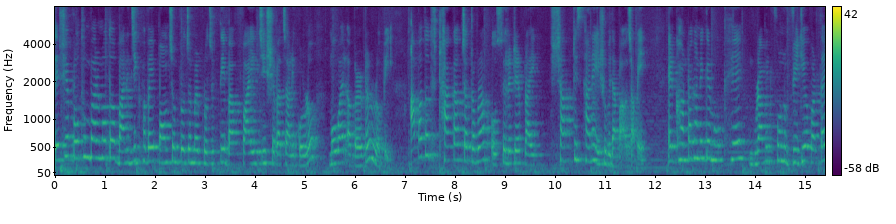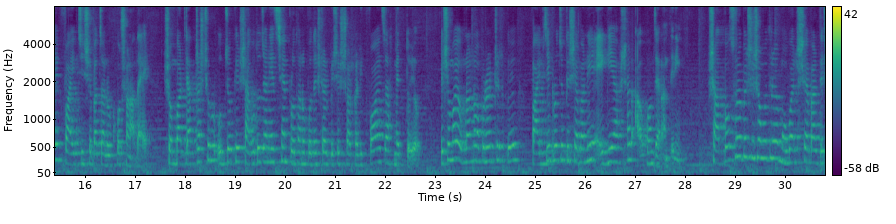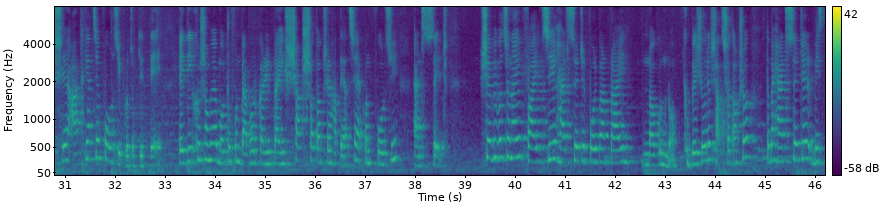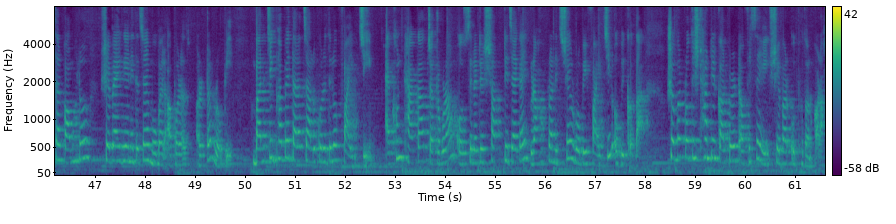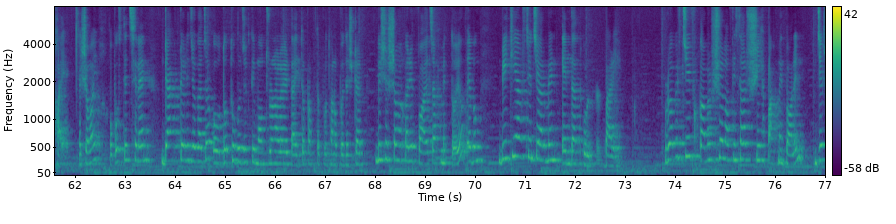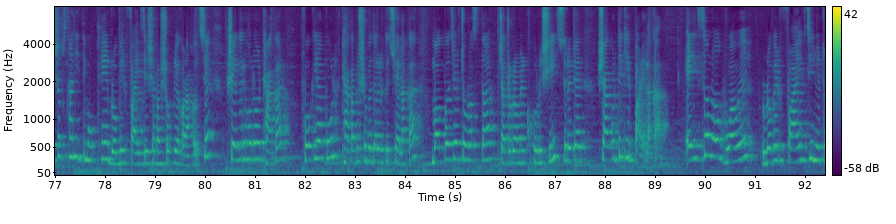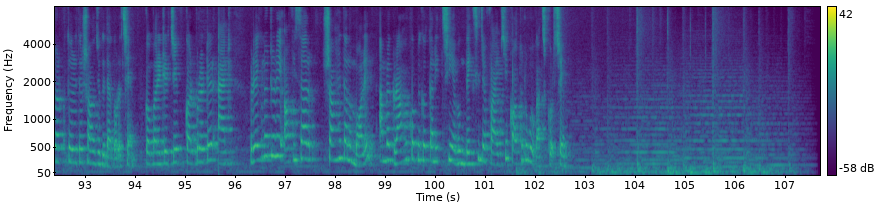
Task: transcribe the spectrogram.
দেশে প্রথমবারের মতো বাণিজ্যিকভাবে পঞ্চম প্রজন্মের প্রযুক্তি বা ফাইভ জি সেবা চালু করল মোবাইল অপারেটর রবি আপাতত ঢাকা, চট্টগ্রাম ও সিলেটের প্রায় সাতটি স্থানে এই সুবিধা পাওয়া যাবে। এর ঘণ্টাখানেকের মধ্যে গ্রামীণ ফোন ভিডিও বার্তায় ফাইভ জি সেবা চালুর ঘোষণা দেয়। সোমবার যাত্রা শুরুর উদ্যোগকে স্বাগত জানিয়েছেন প্রধান উপদেষ্টার বিশেষ সরকারি ফয়েজ আহমেদ তৈয়ব। এ সময় অন্যান্য অপারেটরকে ফাইভ জি প্রযুক্তি সেবা নিয়ে এগিয়ে আসার আহ্বান জানান তিনি। সাত বছরের বেশি সময় ধরে মোবাইল সেবার দেশে আটকে আছে ফোর জি প্রযুক্তিতে। এই দীর্ঘ সময়ে মুঠোফোন ব্যবহারকারীর প্রায় ষাট শতাংশের হাতে আছে এখন ফোর জি হ্যান্ডসেট সে বিবেচনায় ফাইভ জি হ্যান্ডসেটের পরিমাণ প্রায় নগণ্য। খুব বেশি হলে সাত শতাংশ। তবে হ্যান্ডসেটের বিস্তার কম হলেও সেবা এগিয়ে নিতে চায় মোবাইল অপারেটর রবি। বাণিজ্যিকভাবে তারা চালু করে দিল ফাইভ জি এখন ঢাকা, চট্টগ্রাম ও সিলেটের সাতটি জায়গায় গ্রাহকরা নিচ্ছে রবি ফাইভ জির অভিজ্ঞতা। সোমবার প্রতিষ্ঠানটির কর্পোরেট অফিসে এই সেবার উদ্বোধন করা হয়। এ সময় উপস্থিত ছিলেন ডাক, টেলিযোগাযোগ ও তথ্য প্রযুক্তি মন্ত্রণালয়ের দায়িত্বপ্রাপ্ত প্রধান উপদেষ্টার বিশেষ সহকারী ফয়েজ আহমেদ তৈয়ব এবং বিটিআরসি চেয়ারম্যান এমদাদুল বাড়ি রবির chief commercial officer Shihab Ahmed বলেন, যেসব স্থানে ইতিমধ্যে রবির ফাইভ জি সেবা সক্রিয় করা হয়েছে, সেগুলো হলো ঢাকার ফকিরাপুল ঢাকা বিশ্ববিদ্যালয়ের কিছু এলাকা, মগবাজার চৌরাস্তা, চট্টগ্রামের খলিশি সিলেটের সাগরদিঘির পাড় এলাকা। এরিকসন ও হুয়াওয়ে রবির ফাইভ জি নেটওয়ার্ক তৈরিতে সহযোগিতা করেছে। কোম্পানিটির chief corporate and regulatory officer Shahed Alam বলেন, আমরা গ্রাহক অভিজ্ঞতা নিচ্ছি এবং দেখছি যে ফাইভ জি কতটুকু কাজ করছে।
